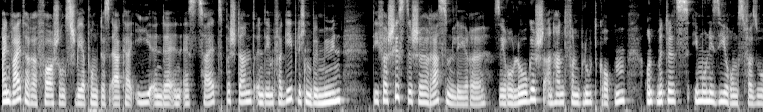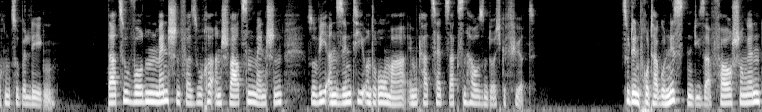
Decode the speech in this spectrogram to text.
Ein weiterer Forschungsschwerpunkt des RKI in der NS-Zeit bestand in dem vergeblichen Bemühen, die faschistische Rassenlehre serologisch anhand von Blutgruppen und mittels Immunisierungsversuchen zu belegen Dazu wurden Menschenversuche an schwarzen Menschen sowie an Sinti und Roma im KZ Sachsenhausen durchgeführt. Zu den Protagonisten dieser Forschungen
